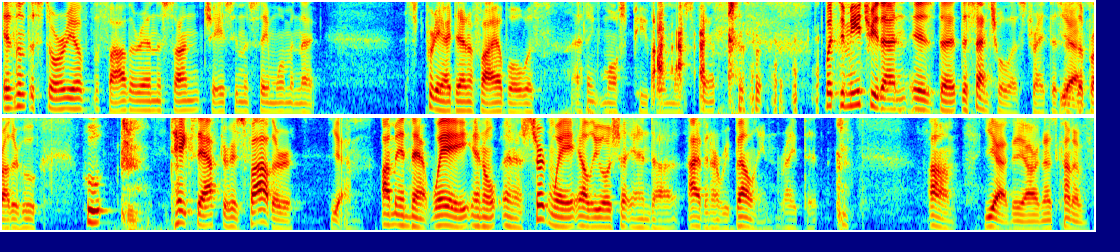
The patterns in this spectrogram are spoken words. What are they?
isn't the story of the father and the son chasing the same woman that it's pretty identifiable with I think most people, most fam- But Dimitri then is the the sensualist, right? This is the brother who who takes after his father yeah. um, in that way, in a, in a certain way, Alyosha and uh, Ivan are rebelling, right? That, um, Yeah, they are, and that's kind of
